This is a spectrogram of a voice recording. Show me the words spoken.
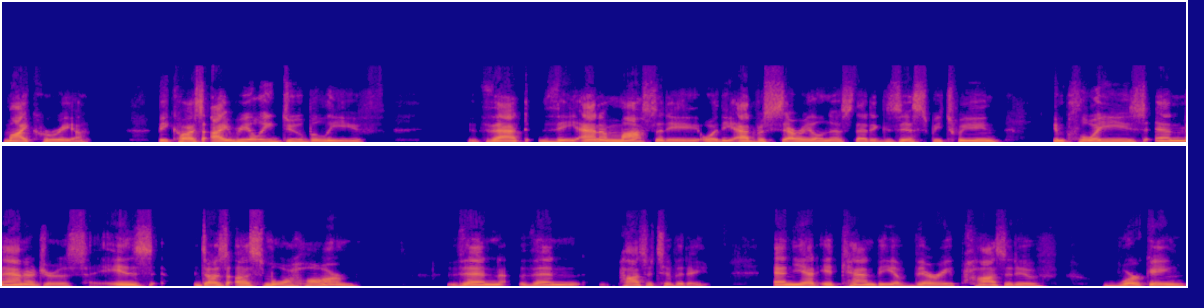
my career because I really do believe that the animosity or the adversarialness that exists between employees and managers is does us more harm than than positivity and yet it can be a very positive working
